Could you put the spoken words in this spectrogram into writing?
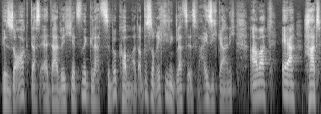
gesorgt, dass er dadurch jetzt eine Glatze bekommen hat. Ob das so richtig eine Glatze ist, weiß ich gar nicht. Aber er hat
